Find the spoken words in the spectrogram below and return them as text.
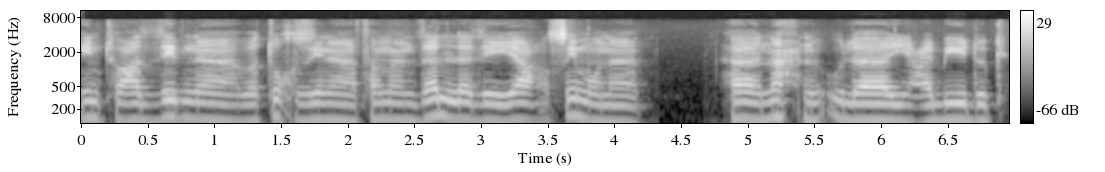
إن تعذبنا وتخزنا فمن ذا الذي يعصمنا. ها نحن أولاي عبيدك.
